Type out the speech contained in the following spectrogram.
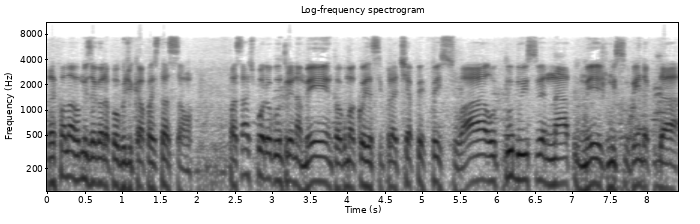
Nós falávamos agora há pouco de capacitação. Passaste por algum treinamento, alguma coisa assim para te aperfeiçoar, ou tudo isso é nato mesmo, isso vem da, da,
